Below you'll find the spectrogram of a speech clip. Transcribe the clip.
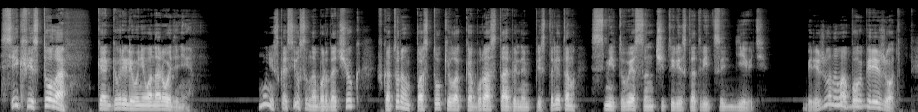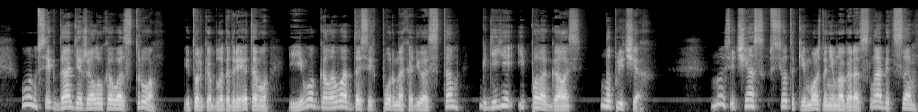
Сигфистола, как говорили у него на родине. Муни скосился на бардачок, в котором постукила кобура стабильным пистолетом Смит Вессон 439. Береженого Бог бережет. Он всегда держал ухо востро, и только благодаря этому его голова до сих пор находилась там, где ей и полагалось, на плечах. Но сейчас все-таки можно немного расслабиться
